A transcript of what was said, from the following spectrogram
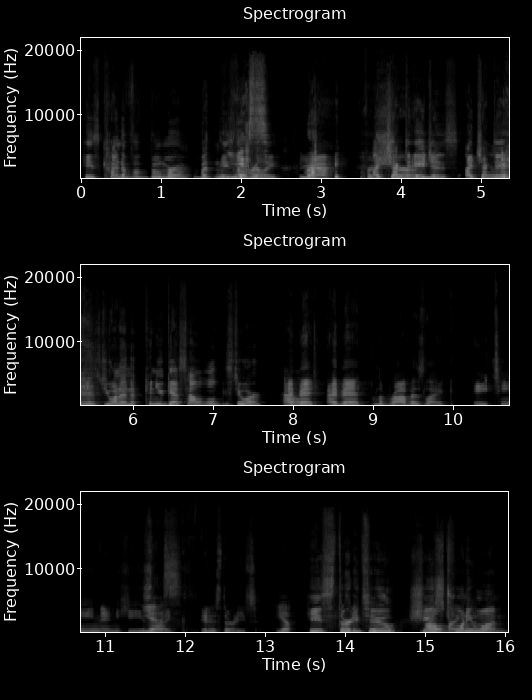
he's kind of a boomer, but he's Yes. not really. Yeah, Right. for I sure. checked ages. I checked ages. Do you want to? Can you guess how old these two are? I How bet. old? I bet La Brava's like eighteen, and he's like in his thirties. Yep. He's 32. She's Oh my God. 21.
